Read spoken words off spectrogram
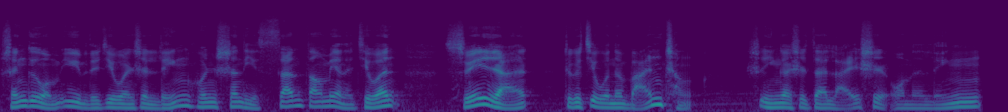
神给我们预备的救恩是灵魂、身体三方面的救恩。虽然这个救恩的完成是应该是在来世，我们灵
